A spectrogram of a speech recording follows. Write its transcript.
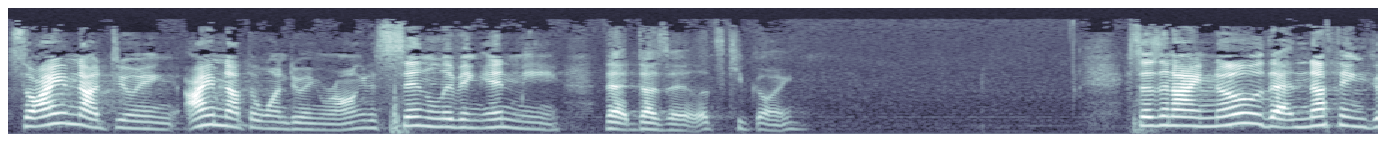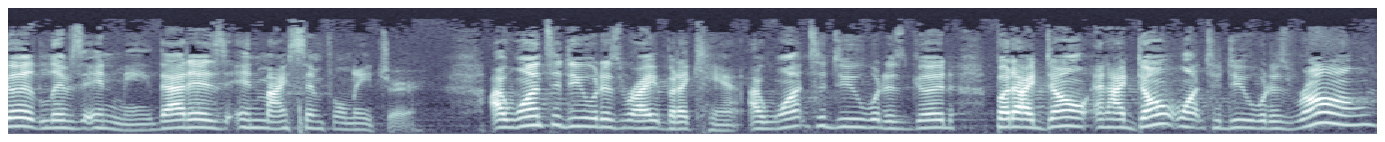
So I am not doing, I am not the one doing wrong. It is sin living in me that does it. Let's keep going. He says, And I know that nothing good lives in me, that is, in my sinful nature. I want to do what is right, but I can't. I want to do what is good, but I don't. And I don't want to do what is wrong,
